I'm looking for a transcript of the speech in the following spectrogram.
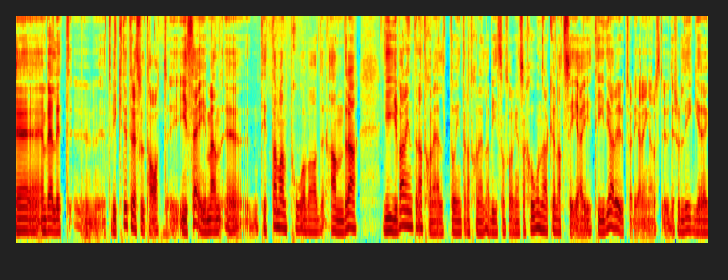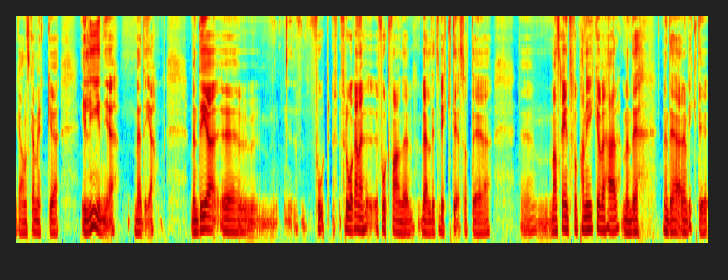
Eh, en väldigt eh, ett viktigt resultat i sig, men eh, tittar man på vad andra givare internationellt och internationella biståndsorganisationer har kunnat se i tidigare utvärderingar och studier så ligger det ganska mycket i linje med det. Men det, eh, fort, frågan är fortfarande väldigt viktig. Så att det, eh, man ska inte få panik över det här, men det, men det är en viktig,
